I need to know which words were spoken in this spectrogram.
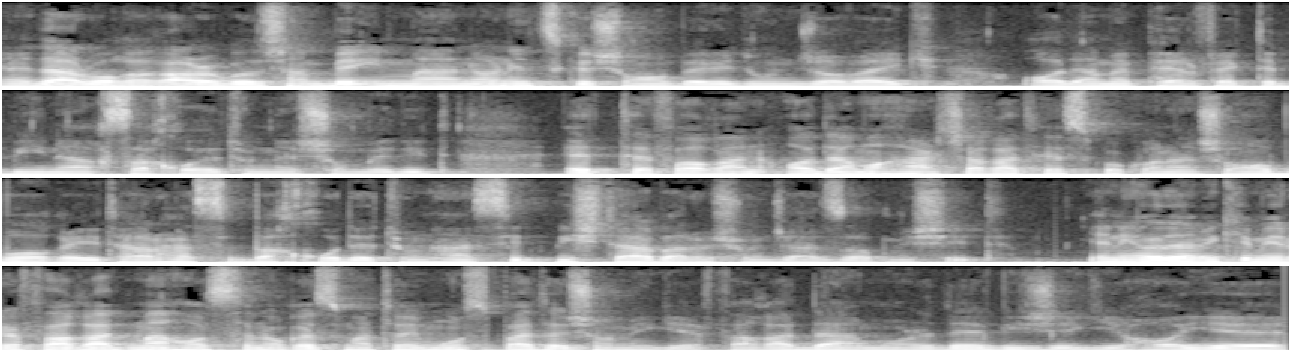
یعنی در واقع قرار گذاشتن به این معنا نیست که شما برید اونجا و یک آدم پرفکت بی‌نقص خودتون نشون بدید. اتفاقا آدما هر چقدر حس بکنن شما واقعی تر هستید و خودتون هستید بیشتر براشون جذاب میشید. یعنی آدمی که میره فقط محاسن و قسمت های مثبتش رو میگه فقط در مورد ویژگی های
